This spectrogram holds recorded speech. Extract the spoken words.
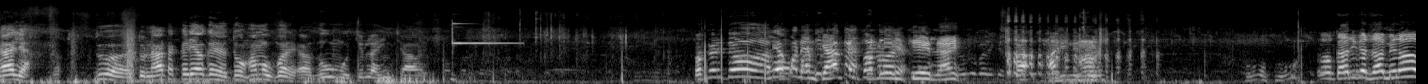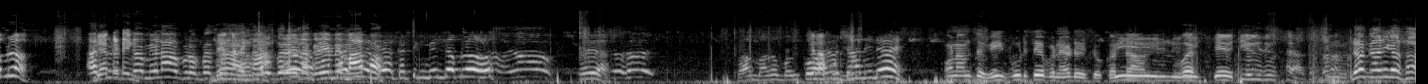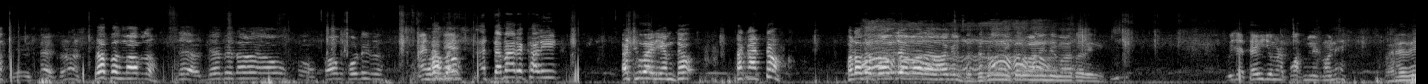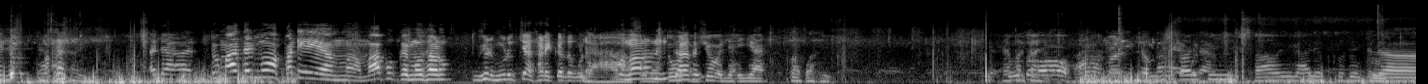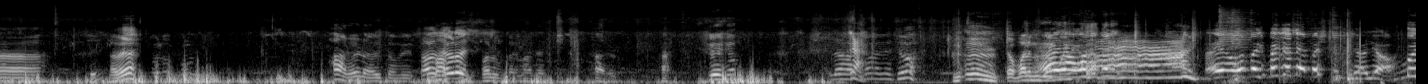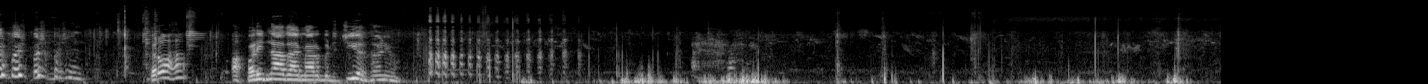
ના લ્યા તું તું નાટક કર્યા કરે તો હમ ઊભા રહે. આ જોઉં હું કેટલા ઇંચ આવે. પકડ તો લે પણ એમ ક્યાં ક્યાં પકડવાની કે લાય. ઓ કારીગર જા મેલા બ્રો આ બે થોડીક cutting. તો મેલાવો પડો પછી. ચાલુ કરે એટલે ઘરે મેં કટિંગ મેલ બ્રો વાહ મારો બંકો આવ્યો ચાલીને. ઓન આમ તો 20 ફૂટ છે પણ એડો તો કરતા આવે. લે, કારીગર સા. લે, માં માપજો. બે બે દાડા કામ ખોટી તમારે ખાલી અઠવાડિયે એમ તો ટકાટો ફટાફટ કામ જા મારા આગળ ધગડું કરવાની છે માતાજીની. બીજા થઈ ગયો મને 5 મિનિટ મને ઘરે રહી જા. એટલે તું માથે મો પટી માપુ કે મોસાડું ભીડ મુડું ચા સાડી કરતો બોલા નાનો નહીં તું યાર. હવે હા રેડો હવે. તમે હા, રેડો જ. ભલું કર માતા હા રેડો. શું જો. મેં કરી. હા. આ પડી જ ના થાય મારે બધું ચીયર થણ્યું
